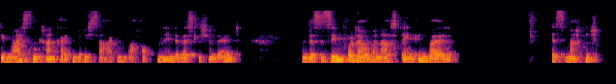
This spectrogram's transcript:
die meisten Krankheiten, würde ich sagen, behaupten in der westlichen Welt. Und das ist sinnvoll, darüber nachzudenken, weil es macht nicht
